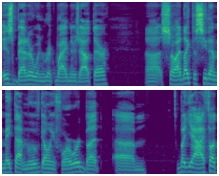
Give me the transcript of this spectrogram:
is better when Rick Wagner's out there. Uh, so I'd like to see them make that move going forward. But um, but yeah, I thought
